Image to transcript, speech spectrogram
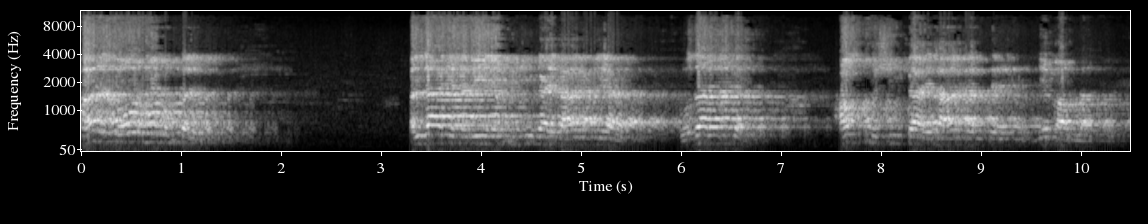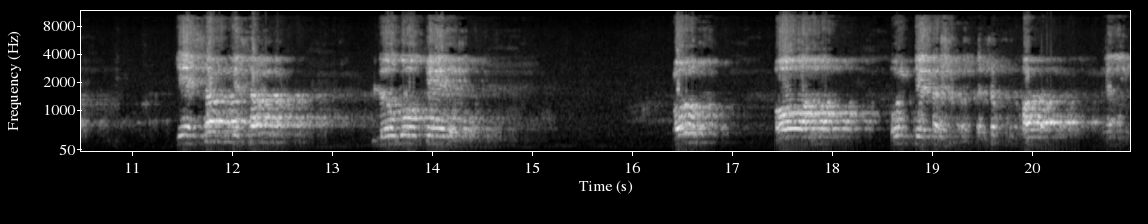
ہر دور میں مختلف۔ اللہ کے نبی نے خوشی کا اظہار کیا، روزہ رکھ کر۔ ہم خوشی کا اظہار کرتے ہیں، یہ معاملہ۔ تھا یہ سب کے سب لوگوں کے عرف اور ان کے یعنی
